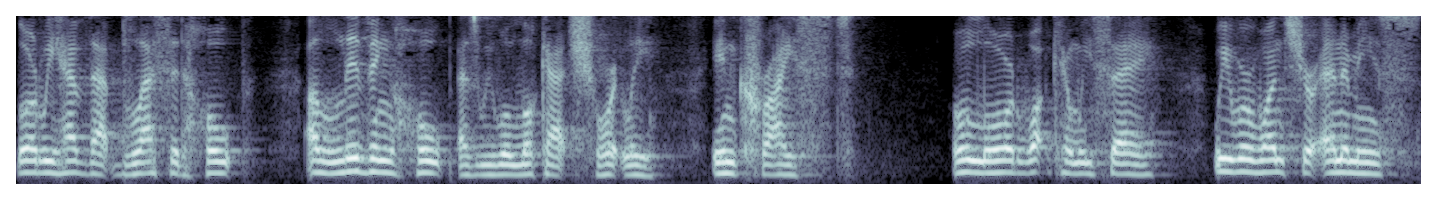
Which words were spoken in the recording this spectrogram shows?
Lord, we have that blessed hope, a living hope, as we will look at shortly, in Christ. Oh Lord, what can we say? We were once your enemies,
